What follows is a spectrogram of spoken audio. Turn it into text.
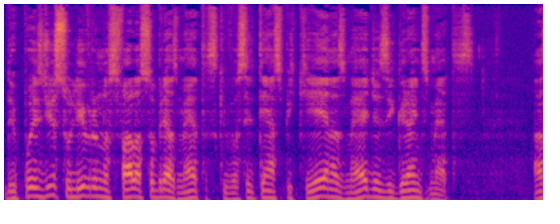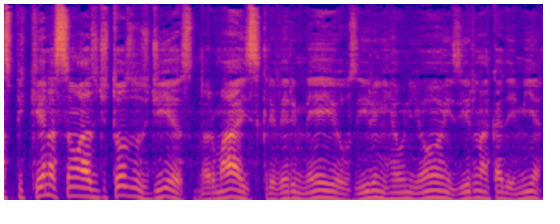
Depois disso, o livro nos fala sobre as metas, que você tem as pequenas, médias e grandes metas. As pequenas são as de todos os dias, normais, escrever e-mails, ir em reuniões, ir na academia.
